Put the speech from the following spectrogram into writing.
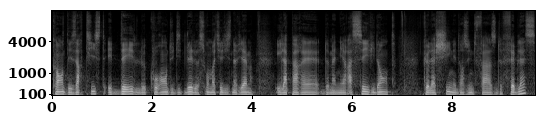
quand des artistes, et dès le courant du dès la seconde moitié du 19e, il apparaît de manière assez évidente que la Chine est dans une phase de faiblesse,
